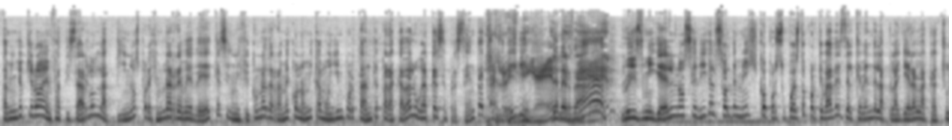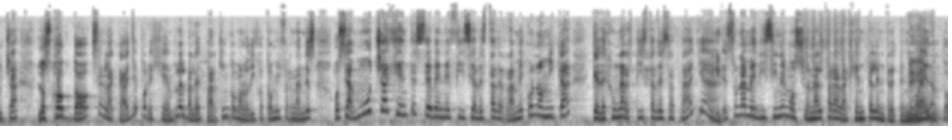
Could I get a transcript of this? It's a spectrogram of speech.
También yo quiero enfatizar los latinos, por ejemplo, RBD, que significa una derrama económica muy importante para cada lugar que se presenta. Luis Baby. Miguel, De Luis verdad. Miguel. Luis Miguel, no se diga el sol de México, por supuesto, porque va desde el que vende la playera, la cachucha, los hot dogs en la calle, por ejemplo, el ballet parking, como lo dijo Tommy Fernández. O sea, mucha gente se beneficia de esta derrama económica que deja un artista de esa talla. Es una medicina emocional para la gente, el entretenimiento.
